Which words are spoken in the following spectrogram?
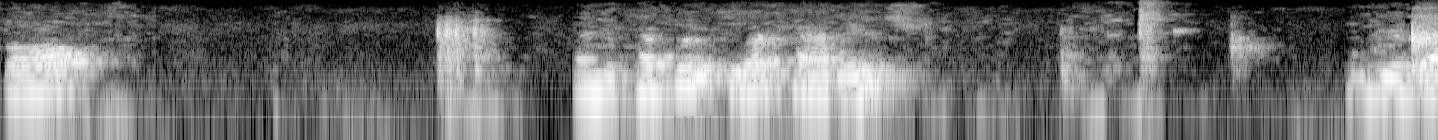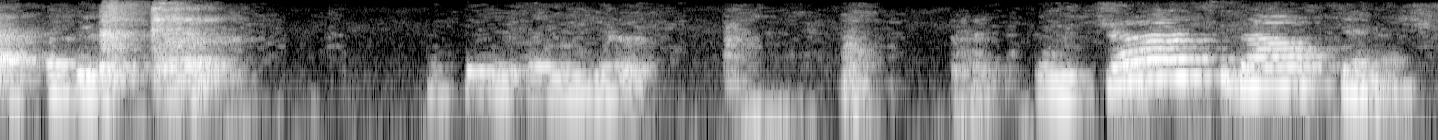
salt and the pepper to our cabbage. And give that a good stir. Put this over here. We're just about finished.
